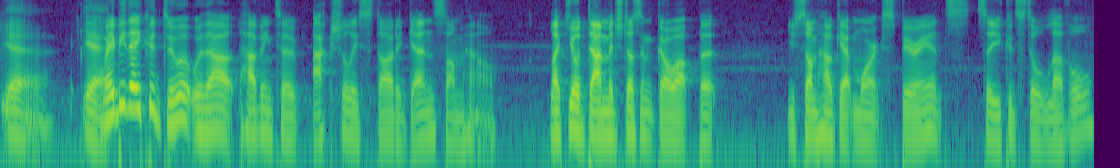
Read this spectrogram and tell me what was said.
yeah yeah Maybe they could do it without having to actually start again somehow. Like your damage doesn't go up, but you somehow get more experience, so you could still level.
